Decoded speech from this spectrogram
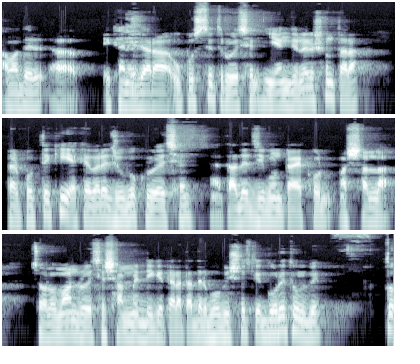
আমাদের এখানে যারা উপস্থিত রয়েছেন ইয়াং জেনারেশন তারা, তার প্রত্যেকেই একেবারে যুবক রয়েছেন। তাদের জীবনটা এখন মার্শাল্লাহ চলমান রয়েছে। সামনের দিকে তারা তাদের ভবিষ্যৎকে গড়ে তুলবে। তো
